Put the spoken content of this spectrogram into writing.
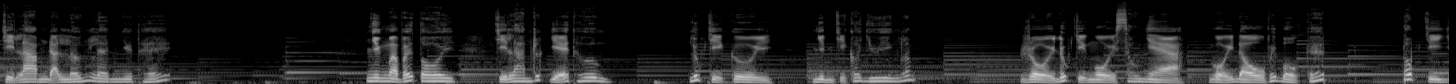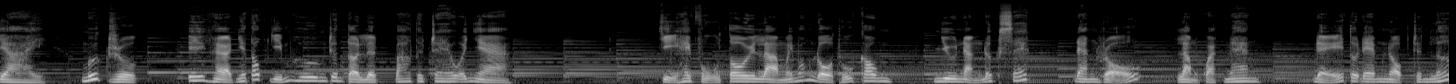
Chị lam đã lớn lên như thế. Nhưng mà với tôi, chị lam rất dễ thương. Lúc chị cười, nhìn chị có duyên lắm. Rồi lúc chị ngồi sau nhà, gội đầu với bồ kết. Tóc chị dài, mướt rượt, y hệt như tóc diễm hương trên tờ lịch bao tôi treo ở nhà chị hay phụ tôi làm mấy món đồ thủ công như nặng đất sét, đan rổ, làm quạt nang để tôi đem nộp trên lớp.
